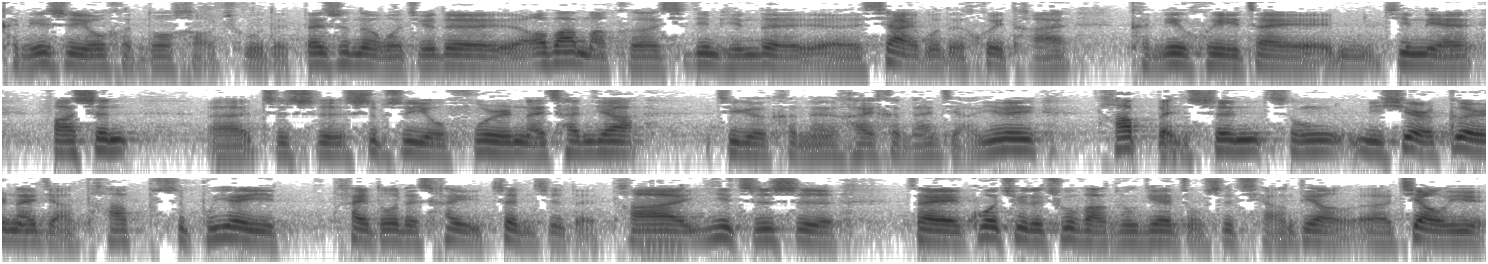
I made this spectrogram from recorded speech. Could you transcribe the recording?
肯定是有很多好处的，但是呢，我觉得奥巴马和习近平的呃下一步的会谈肯定会在今年发生，呃，只是是不是有夫人来参加，这个可能还很难讲，因为他本身从米歇尔个人来讲，他是不愿意太多的参与政治的，他一直是在过去的出访中间总是强调呃教育，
